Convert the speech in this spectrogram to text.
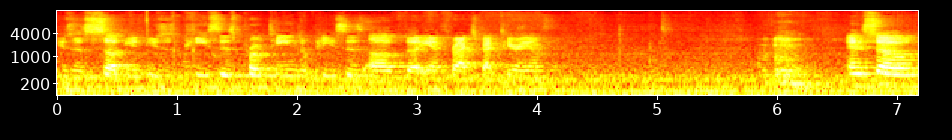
uses sub uses pieces, proteins or pieces of the anthrax bacterium. and so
